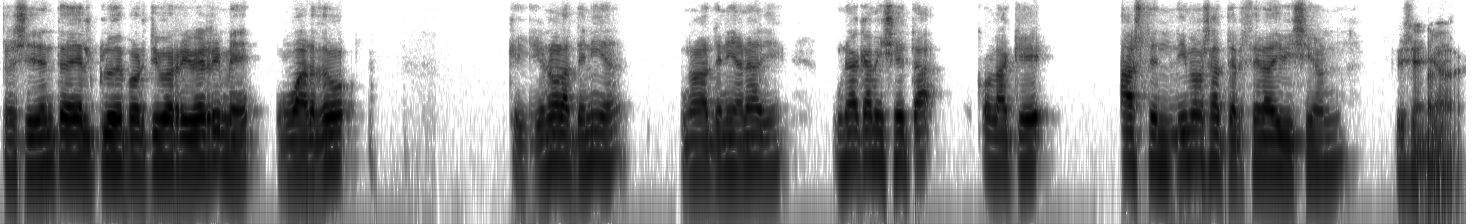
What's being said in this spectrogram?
Presidente del Club Deportivo Riverri me guardó, que yo no la tenía, no la tenía nadie, una camiseta con la que ascendimos a tercera división Sí, señor.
